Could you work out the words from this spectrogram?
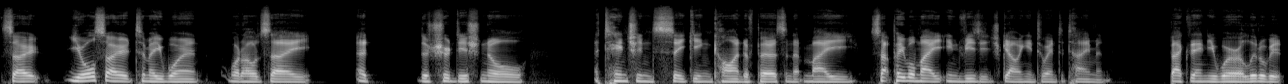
So you also to me weren't what I would say a, the traditional attention seeking kind of person that may some people may envisage going into entertainment. Back then you were a little bit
